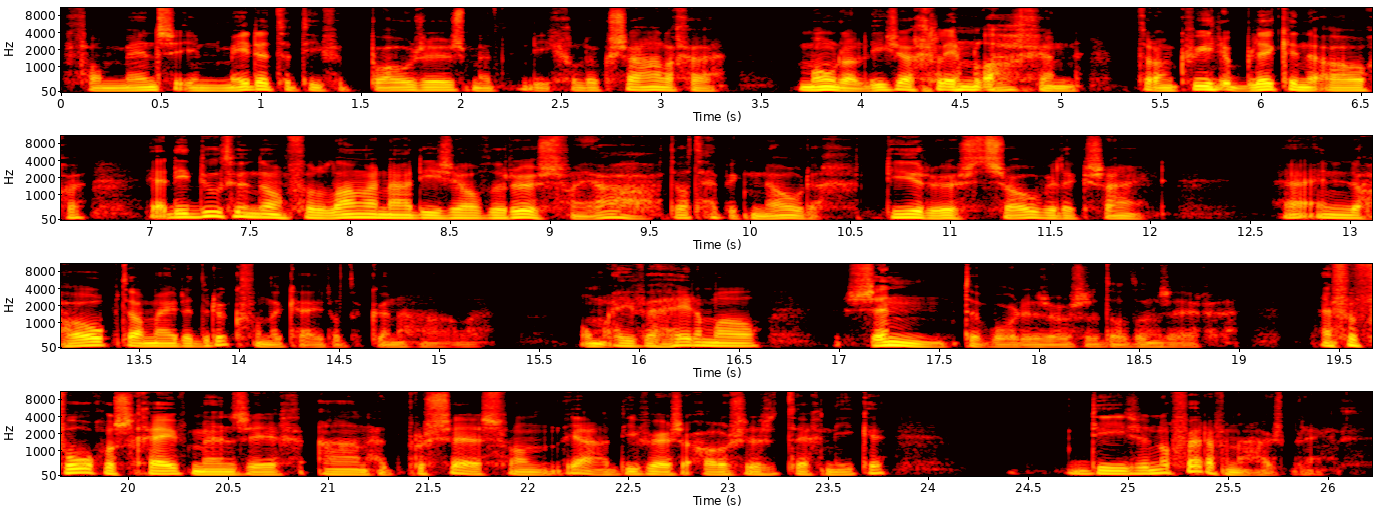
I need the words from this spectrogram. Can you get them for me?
van mensen in meditatieve poses met die gelukzalige Mona Lisa glimlach en tranquile blik in de ogen, ja, die doet hun dan verlangen naar diezelfde rust. Van ja, dat heb ik nodig. Die rust, zo wil ik zijn. En in de hoop daarmee de druk van de ketel te kunnen halen. Om even helemaal zen te worden, zoals ze dat dan zeggen. En vervolgens geeft men zich aan het proces van ja, diverse Oosterse technieken die ze nog verder van huis brengt.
